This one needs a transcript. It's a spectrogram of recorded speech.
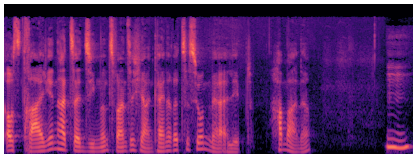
Australien hat seit 27 Jahren keine Rezession mehr erlebt. Hammer, ne? Mhm.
